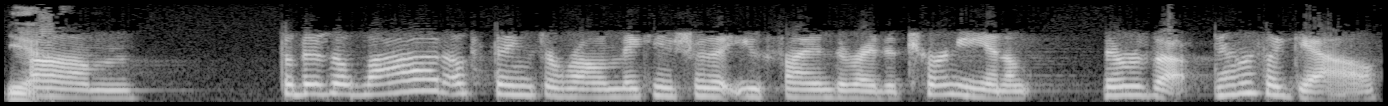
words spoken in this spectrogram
Yeah. Um, So there's a lot of things around making sure that you find the right attorney. And a, there was a there was a gal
